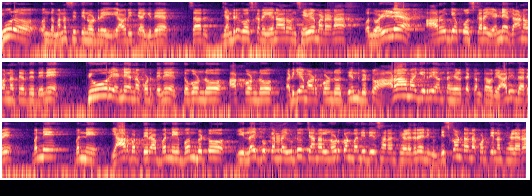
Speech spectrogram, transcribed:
ಇವರ ಒಂದು ಮನಸ್ಥಿತಿ ನೋಡ್ರಿ ಯಾವ ರೀತಿಯಾಗಿದೆ? ಸರ್, ಜನರಿಗೋಸ್ಕರ ಏನಾದ್ರು ಒಂದು ಸೇವೆ ಮಾಡೋಣ, ಒಂದು ಒಳ್ಳೆಯ ಆರೋಗ್ಯಕ್ಕೋಸ್ಕರ ಎಣ್ಣೆ ಗಾಣವನ್ನು ತೆರೆದಿದ್ದೀನಿ ಪ್ಯೂರ್ ಎಣ್ಣೆಯನ್ನು ಕೊಡ್ತೀನಿ. ತಗೊಂಡು, ಹಾಕ್ಕೊಂಡು, ಅಡುಗೆ ಮಾಡಿಕೊಂಡು, ತಿಂದ್ಬಿಟ್ಟು ಆರಾಮಾಗಿರ್ರಿ ಅಂತ ಹೇಳ್ತಕ್ಕಂಥವ್ರು ಯಾರಿದ್ದಾರೆ? ಬನ್ನಿ ಬನ್ನಿ. ಯಾರು ಬರ್ತೀರಾ? ಬನ್ನಿ. ಬಂದ್ಬಿಟ್ಟು ಈ ಲೈಫ್ ಕನ್ನಡ ಯೂಟ್ಯೂಬ್ ಚಾನಲ್ ನೋಡ್ಕೊಂಡು ಬಂದಿದ್ದೀವಿ ಸರ್ ಅಂತ ಹೇಳಿದ್ರೆ ನಿಮಗೆ ಡಿಸ್ಕೌಂಟನ್ನು ಕೊಡ್ತೀನಿ ಅಂತ ಹೇಳ್ಯಾರ.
